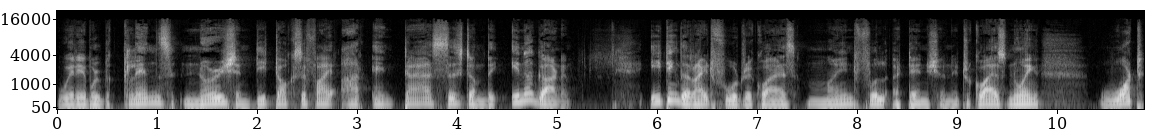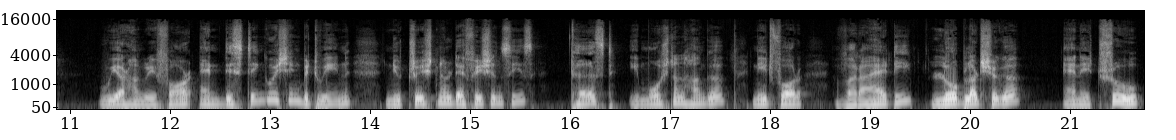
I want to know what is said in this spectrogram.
we're able to cleanse, nourish, and detoxify our entire system, the inner garden. Eating the right food requires mindful attention. It requires knowing what we are hungry for and distinguishing between nutritional deficiencies, thirst, emotional hunger, need for variety, low blood sugar, and a true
